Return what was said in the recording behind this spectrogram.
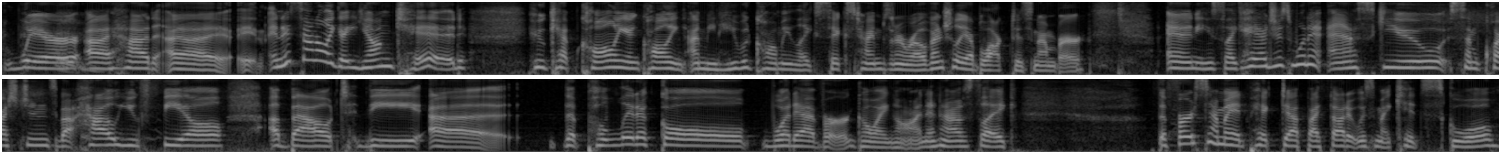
where I had uh and it sounded like a young kid who kept calling and calling. I mean, he would call me like six times in a row. Eventually I blocked his number. And he's like, "Hey, I just want to ask you some questions about how you feel about the uh the political whatever going on." And I was like, the first time I had picked up, I thought it was my kid's school.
